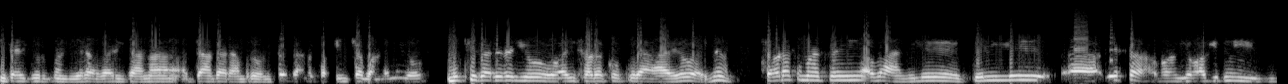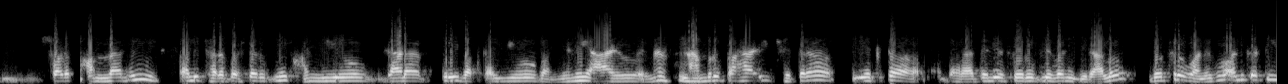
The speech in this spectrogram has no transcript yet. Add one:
सिकाइको रूपमा लिएर अगाडि जान जाँदा राम्रो हुन्छ जान सकिन्छ भन्ने नै हो। मुख्य गरेर यो अहिले सडकको कुरा आयो होइन? सडकमा चाहिँ अब हामीले त्यसले एक त अब यो अघि नै सडक खन्दा नै अलिक छरपष्ट रूपमै खनियो गाडा पुरै भत्काइयो भन्ने नै आयो होइन? हाम्रो पहाडी क्षेत्र एक त धरातलीय स्वरूपले पनि भिरालो दोस्रो भनेको अलिकति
